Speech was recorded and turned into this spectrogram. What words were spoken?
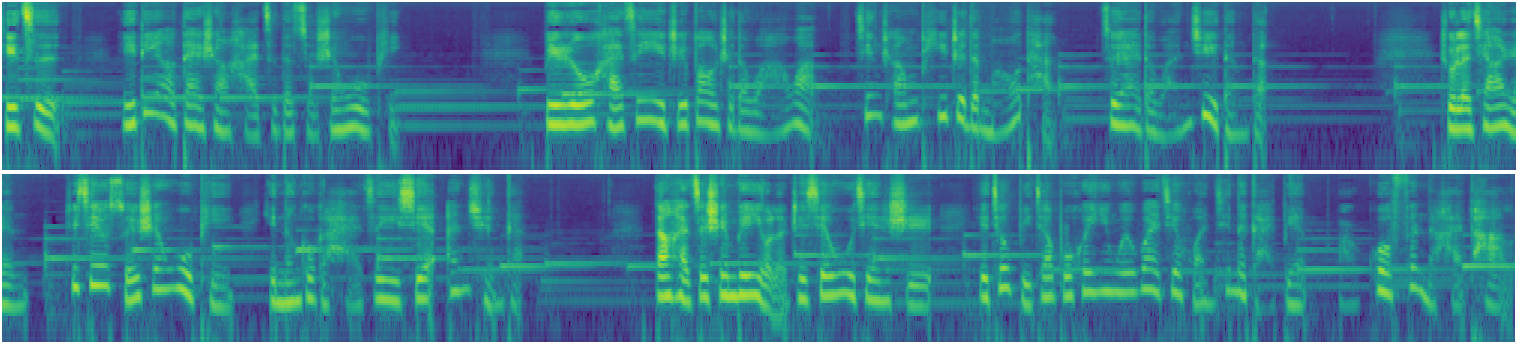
其次，一定要带上孩子的随身物品，比如孩子一直抱着的娃娃，经常披着的毛毯，最爱的玩具等等。除了家人。这些随身物品也能够给孩子一些安全感。当孩子身边有了这些物件时，也就比较不会因为外界环境的改变而过分的害怕了。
